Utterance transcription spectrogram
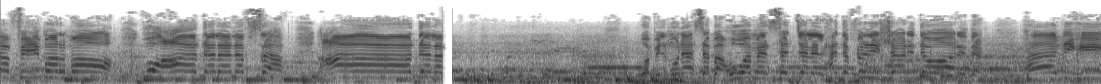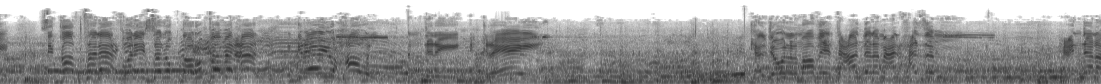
سجل في مرماه وعادل نفسه. عادل. وبالمناسبة هو من سجل الهدف اللي شاردة واردة هذه نقاط ثلاث وليس نقطة. ربما الآن جراي يحاول. أندري جراي. كالجولة الماضية تعادل مع الحزم. عندنا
